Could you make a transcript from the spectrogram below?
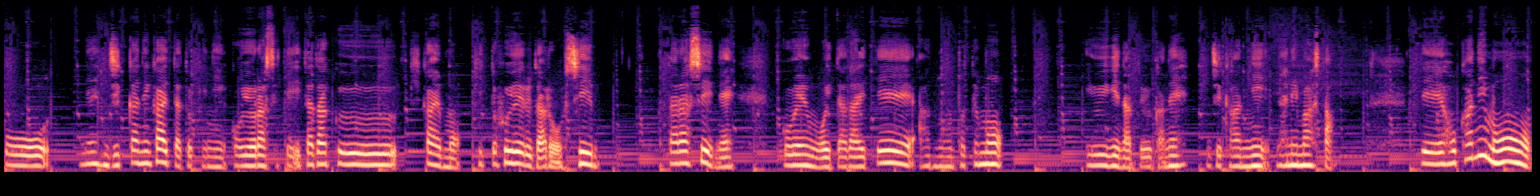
こうね実家に帰った時にこう寄らせていただく機会もきっと増えるだろうし新しいねご縁をいただいてあのとても有意義なというかね時間になりました。で他にも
